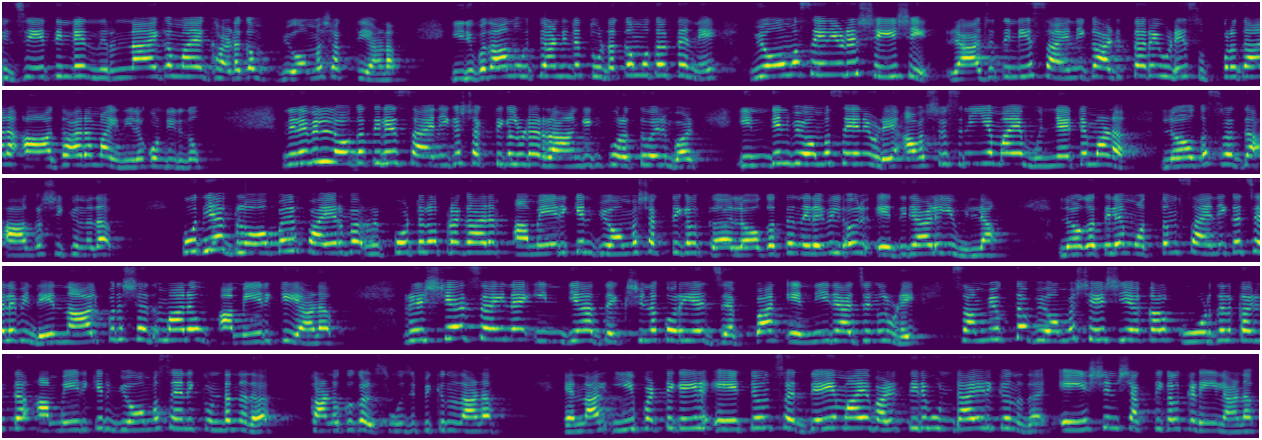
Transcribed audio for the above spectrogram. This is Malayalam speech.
വിജയത്തിന്റെ നിർണായകമായ ഘടകം വ്യോമശക്തിയാണ്. ഇരുപതാം നൂറ്റാണ്ടിന്റെ തുടക്കം മുതൽ തന്നെ വ്യോമസേനയുടെ ശേഷി രാജ്യത്തിന്റെ സൈനിക അടിത്തറയുടെ സുപ്രധാന ആധാരമായി നിലകൊണ്ടിരുന്നു. നിലവിൽ ലോകത്തിലെ സൈനിക ശക്തികളുടെ റാങ്കിംഗ് പുറത്തു വരുമ്പോൾ ഇന്ത്യൻ വ്യോമസേനയുടെ അവിശ്വസനീയമായ മുന്നേറ്റമാണ് ലോകശ്രദ്ധ ആകർഷിക്കുന്നത്. പുതിയ ഗ്ലോബൽ ഫയർ റിപ്പോർട്ടുകൾ പ്രകാരം അമേരിക്കൻ വ്യോമശക്തികൾക്ക് ലോകത്ത് നിലവിൽ ഒരു എതിരാളിയുമില്ല. ലോകത്തിലെ മൊത്തം സൈനിക ചെലവിന്റെ നാൽപ്പത് ശതമാനവും അമേരിക്കയാണ്. റഷ്യ ചൈന ഇന്ത്യ ദക്ഷിണ കൊറിയ ജപ്പാൻ എന്നീ രാജ്യങ്ങളുടെ സംയുക്ത വ്യോമശേഷിയേക്കാൾ കൂടുതൽ കരുത്ത് അമേരിക്കൻ വ്യോമസേനയ്ക്കുണ്ടെന്നത് കണക്കുകൾ സൂചിപ്പിക്കുന്നതാണ്. എന്നാൽ ഈ പട്ടികയിൽ ഏറ്റവും ശ്രദ്ധേയമായ വഴിത്തിരിവ് ഉണ്ടായിരിക്കുന്നത് Asian ശക്തികൾക്കിടയിലാണ്.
